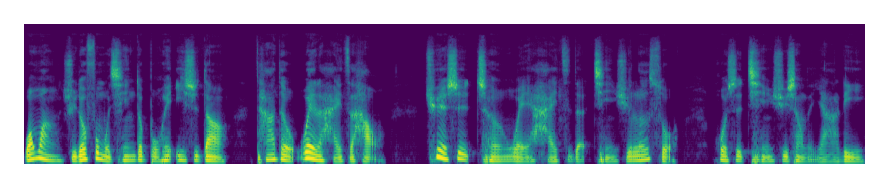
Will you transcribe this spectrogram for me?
往往许多父母亲都不会意识到，他的为了孩子好，却是成为孩子的情绪勒索，或是情绪上的压力。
